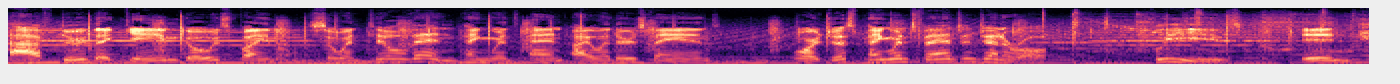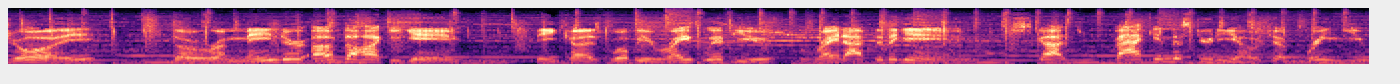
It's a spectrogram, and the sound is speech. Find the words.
after the game goes final. So until then, Penguins and Islanders fans, or just Penguins fans in general, please enjoy the remainder of the hockey game because we'll be right with you right after the game. Scott's back in the studio to bring you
